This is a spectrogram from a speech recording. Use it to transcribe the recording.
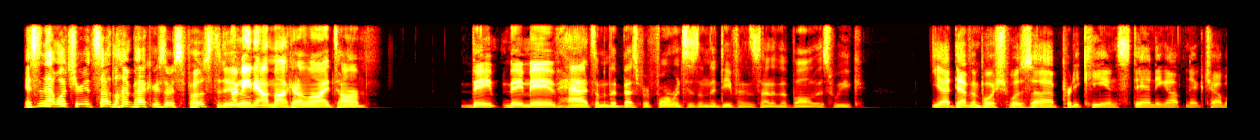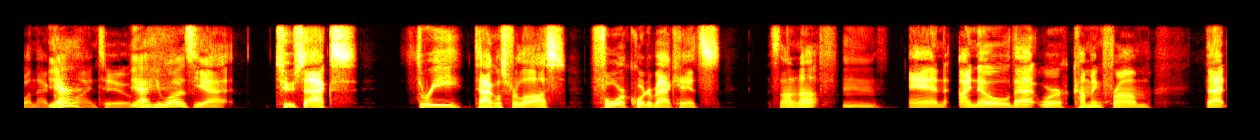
Isn't that what your inside linebackers are supposed to do? I mean, I'm not gonna lie, Tom. They they may have had some of the best performances on the defensive side of the ball this week. Yeah, Devin Bush was uh, pretty key in standing up Nick Chubb on that Yeah. goal line too. Yeah, he was. Yeah. Two sacks, three tackles for loss, four quarterback hits. It's not enough. Mm. And I know that we're coming from that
